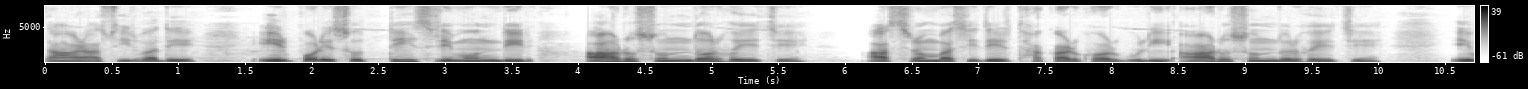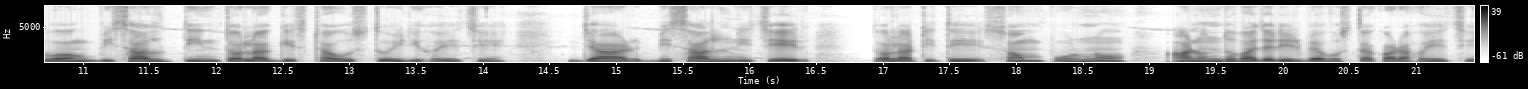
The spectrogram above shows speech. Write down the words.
তাঁর আশীর্বাদে এরপরে সত্যিই শ্রীমন্দির আরও সুন্দর হয়েছে। আশ্রমবাসীদের থাকার ঘরগুলি আরও সুন্দর হয়েছে এবং বিশাল তিনতলা গেস্ট হাউস তৈরি হয়েছে, যার বিশাল নিচের তলাটিতে সম্পূর্ণ আনন্দবাজারের ব্যবস্থা করা হয়েছে।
